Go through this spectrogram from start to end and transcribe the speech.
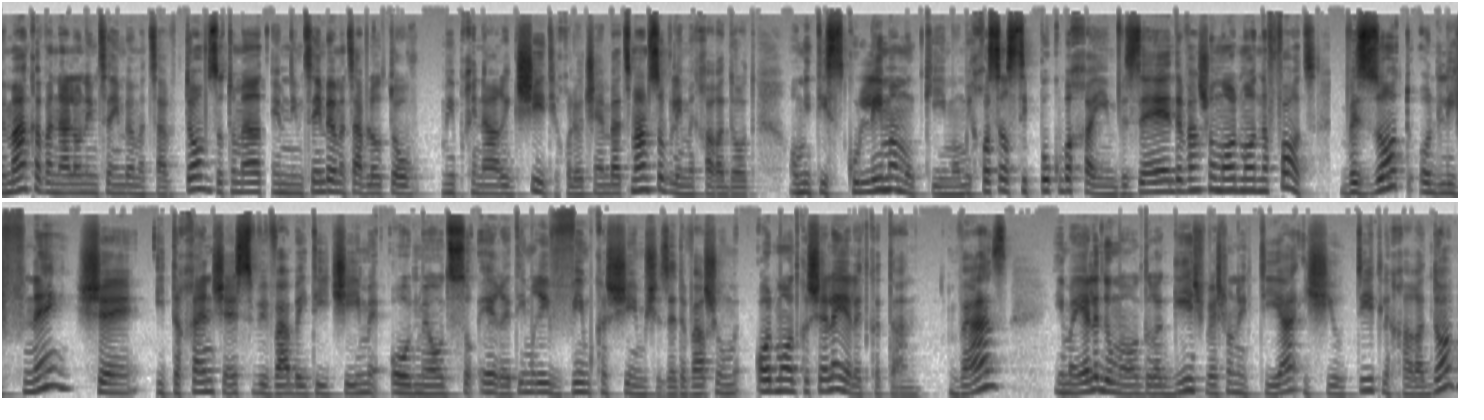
ומה הכוונה לא נמצאים במצב טוב? זאת אומרת, הם נמצאים במצב לא טוב מבחינה רגשית, יכול להיות שהם בעצמם סובלים מחרדות, או מתסכולים עמוקים, או מחוסר סיפוק בחיים, וזה דבר שהוא מאוד מאוד נפוץ. וזאת עוד לפני שייתכן שיש סביבה ביתית שהיא מאוד מאוד סוערת, עם ריבים קשים, שזה דבר שהוא מאוד מאוד קשה לילד קטן. ואז אם הילד הוא מאוד רגיש ויש לו נטייה אישיותית לחרדות,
